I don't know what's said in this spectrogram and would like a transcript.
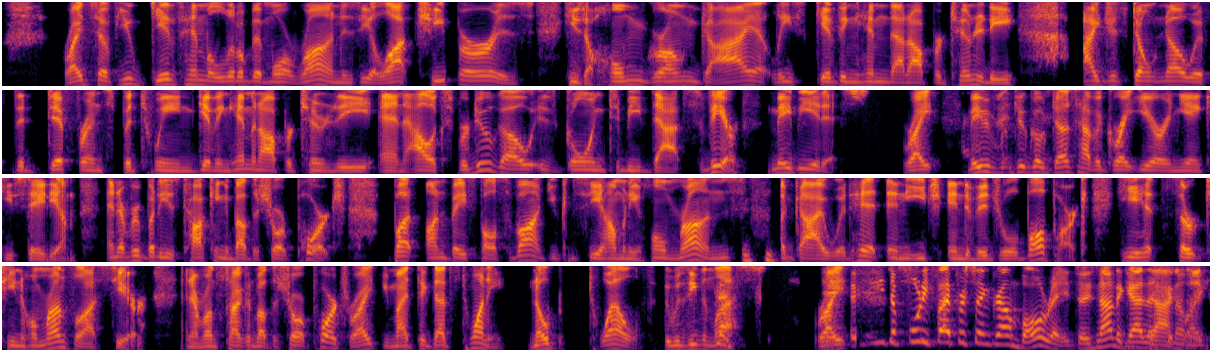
right? So if you give him a little bit more run, is he a lot cheaper? Is he's a homegrown guy? At least giving him that opportunity. I just don't know if the difference between giving him an opportunity and Alex Verdugo is going to be that severe. Maybe it is right? Maybe Verdugo does have a great year in Yankee Stadium, and everybody is talking about the short porch. But on Baseball Savant, you can see how many home runs a guy would hit in each individual ballpark. He hit 13 home runs last year, and everyone's talking about the short porch, right? You might think that's 20. Nope, 12. It was even less, right? He's a 45% ground ball rate, so he's not a guy exactly. that's going to like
